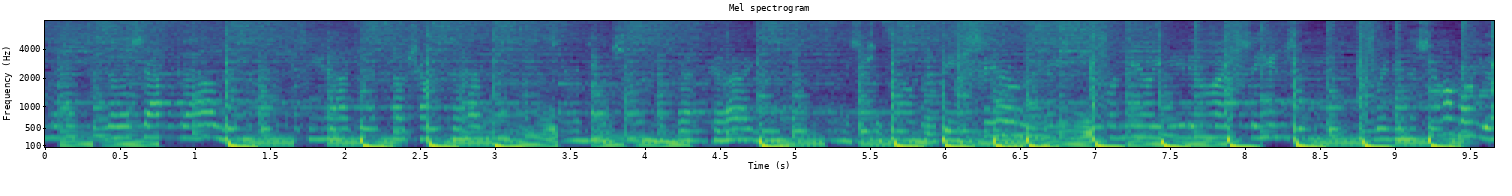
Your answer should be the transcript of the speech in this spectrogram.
们只留下个零，紧绕在操场等你。夏天有什么人可以？你试试草莓冰淇淋。如果你有一点坏心情，我为你的消防员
